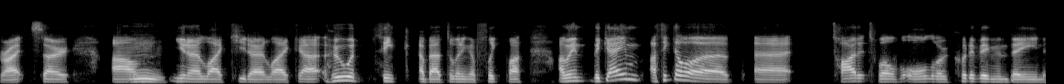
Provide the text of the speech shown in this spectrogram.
right? So, um, mm. you know, like you know, like uh, who would think about doing a flick pass? I mean, the game. I think they were uh, tied at twelve all, or it could have even been.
